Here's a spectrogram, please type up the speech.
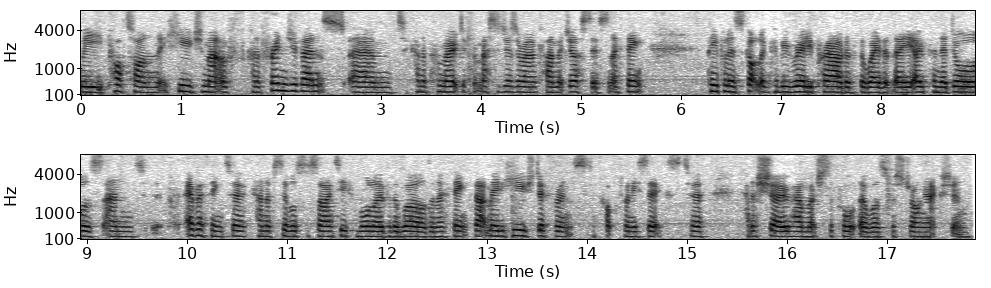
We put on a huge amount of kind of fringe events um, to kind of promote different messages around climate justice, and I think people in Scotland can be really proud of the way that they open their doors and everything to kind of civil society from all over the world. And I think that made a huge difference to COP26 to kind of show how much support there was for strong action.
